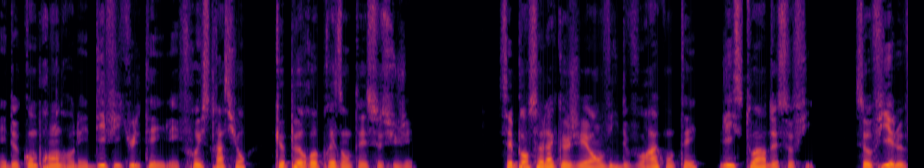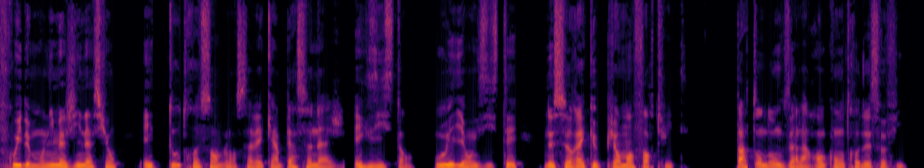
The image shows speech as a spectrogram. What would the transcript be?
et de comprendre les difficultés et les frustrations que peut représenter ce sujet. C'est pour cela que j'ai envie de vous raconter l'histoire de Sophie. Sophie est le fruit de mon imagination et toute ressemblance avec un personnage existant ou ayant existé ne serait que purement fortuite. Partons donc à la rencontre de Sophie.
